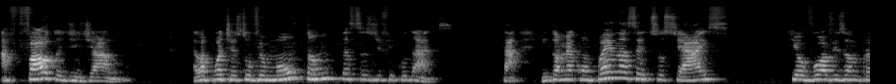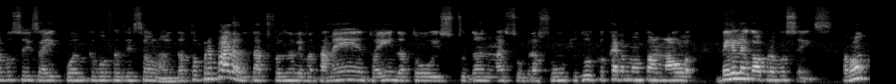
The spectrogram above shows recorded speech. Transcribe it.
a falta de diálogo, ela pode resolver um montão dessas dificuldades, tá? Então me acompanhe nas redes sociais, que eu vou avisando para vocês aí quando que eu vou fazer esse aulão. Ainda estou preparando, tá? Estou fazendo levantamento, ainda estou estudando mais sobre o assunto, tudo que eu quero montar uma aula bem legal para vocês, tá bom?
